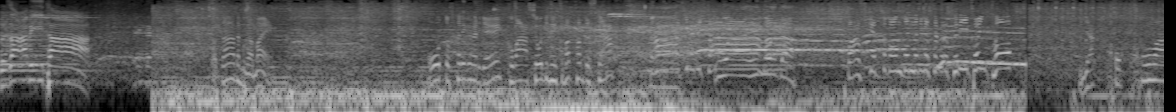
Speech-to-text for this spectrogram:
ブザービーター。ダーダムが前。おっと2人がかりで小林をディフェンスったんですが。ああ決めてきたうわバスケットカウントになりましたからスリーポイント。いやここは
